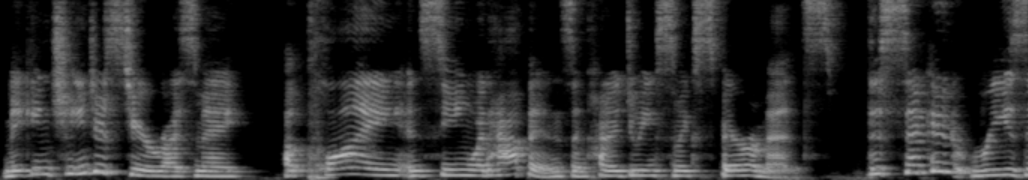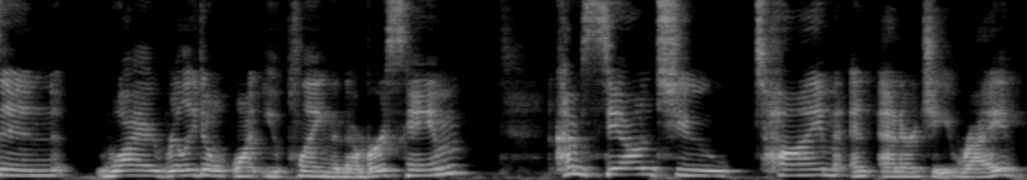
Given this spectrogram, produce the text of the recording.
making changes to your resume applying and seeing what happens and kind of doing some experiments. The second reason why I really don't want you playing the numbers game comes down to time and energy, right?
